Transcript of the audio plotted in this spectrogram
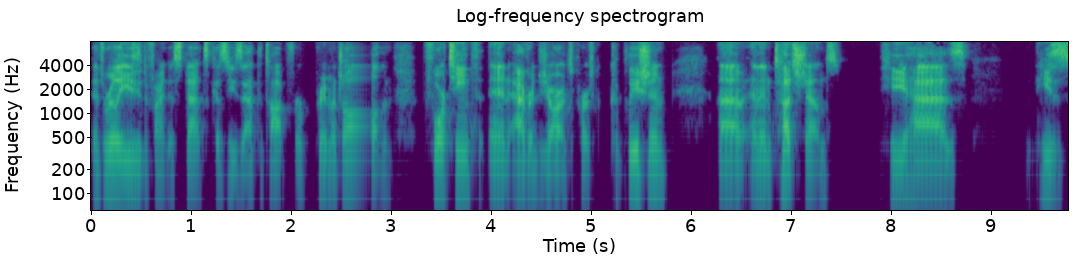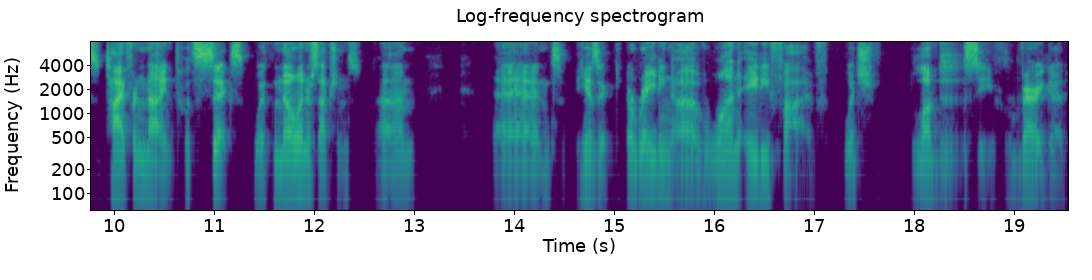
it's really easy to find his stats because he's at the top for pretty much all of them. 14th in average yards per completion. Um, and then touchdowns, he has, he's tied for ninth with six with no interceptions. Um, and he has a, a rating of 185, which love to see. Very good.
